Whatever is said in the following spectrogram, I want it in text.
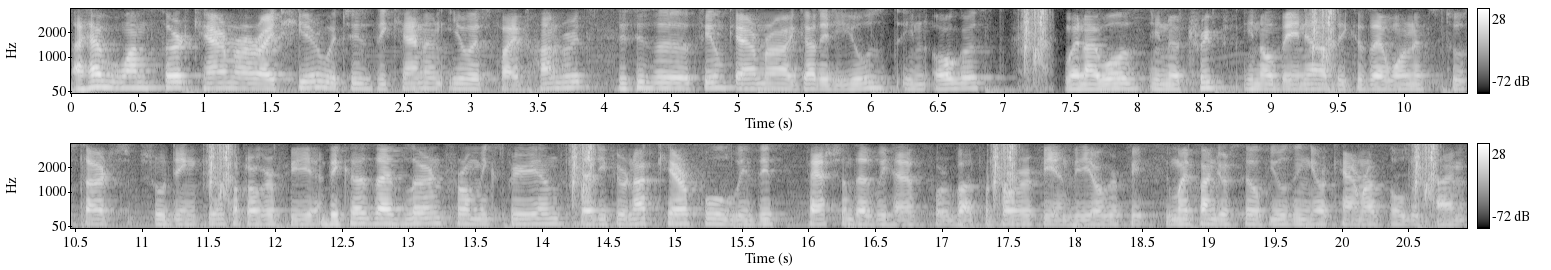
I have one third camera right here, which is the Canon EOS 500. This is a film camera, I got it used in August when I was in a trip in Albania because I wanted to start shooting film photography because I've learned from experience that if you're not careful with this passion that we have for about photography and videography, you might find yourself using your cameras all the time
